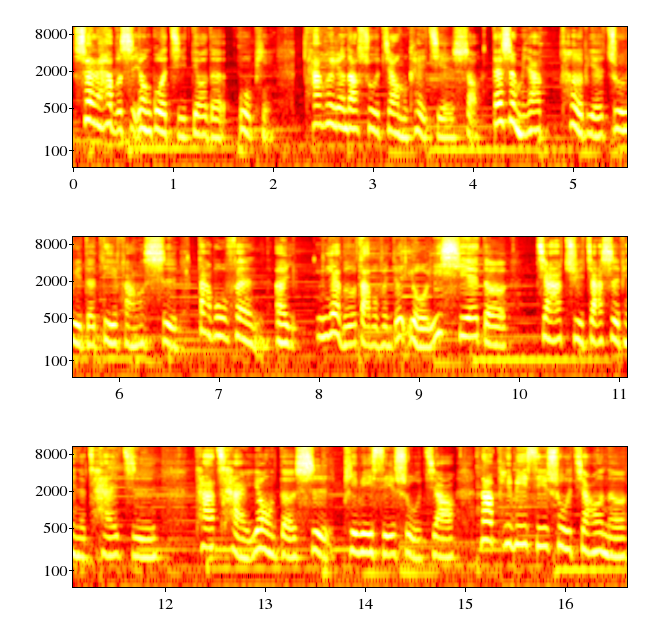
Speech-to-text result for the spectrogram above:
虽然它不是用过即丢的物品，它会用到塑胶，我们可以接受。但是我们要特别注意的地方是，大部分呃，应该不是大部分，就有一些的家具、家饰品的材质，它采用的是 PVC 塑胶。那 PVC 塑胶呢，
